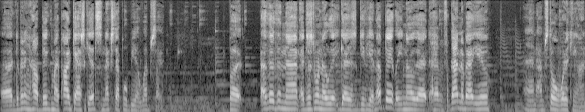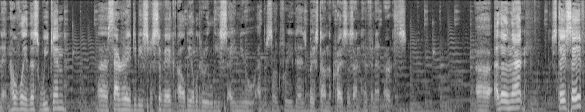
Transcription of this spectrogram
Uh, depending on how big my podcast gets, next step will be a website. But other than that, I just want to let you guys give you an update, let you know that I haven't forgotten about you, and I'm still working on it. And hopefully, this weekend, uh, Saturday to be specific, I'll be able to release a new episode for you guys based on the Crisis on Infinite Earths. Uh, other than that, stay safe,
